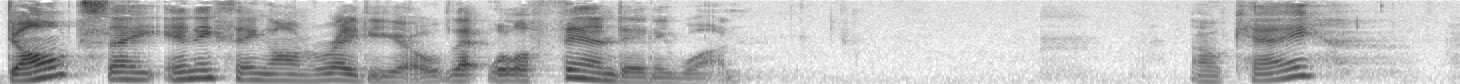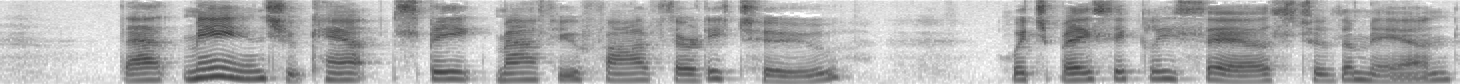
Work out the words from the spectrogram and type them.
Don't say anything on radio that will offend anyone. Okay? That means you can't speak Matthew 5:32, which basically says to the men,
